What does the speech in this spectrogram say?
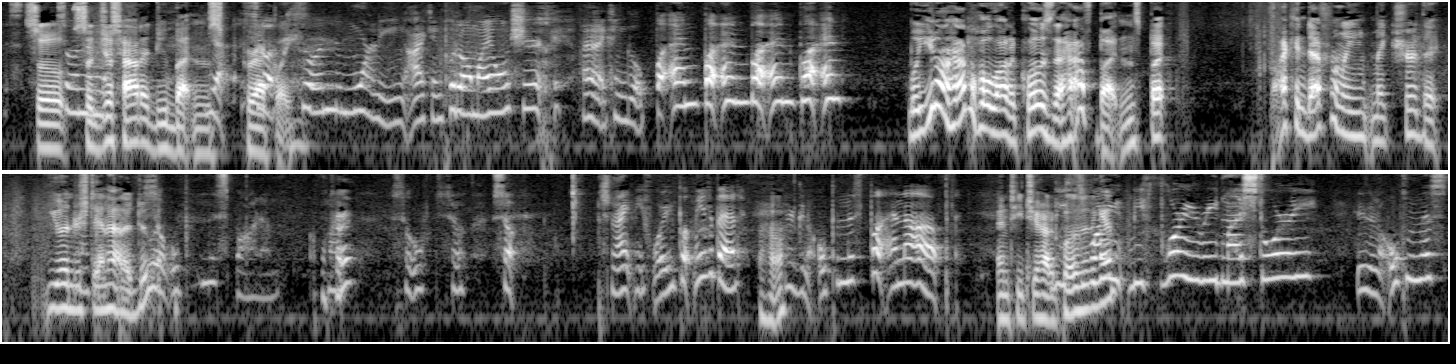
this. So, So so just how to do buttons Yeah. correctly. So, so in the morning, I can put on my own shirt, and I can go button, button, button, button. Well, you don't have a whole lot of clothes that have buttons, but I can definitely make sure that you understand how to do it. So open this bottom. Okay. So, so, so, tonight before you put me to bed, Uh huh. you're gonna open this button up. And teach you how to close it again. You, before you read my story, you're gonna open this,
